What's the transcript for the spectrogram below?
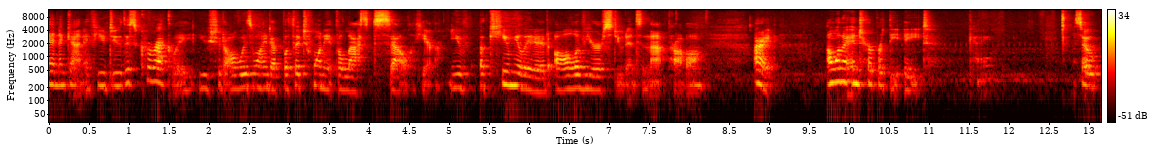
And again, if you do this correctly, you should always wind up with a 20 at the last cell here. You've accumulated all of your students in that problem. All right, I want to interpret the 8. Okay? So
